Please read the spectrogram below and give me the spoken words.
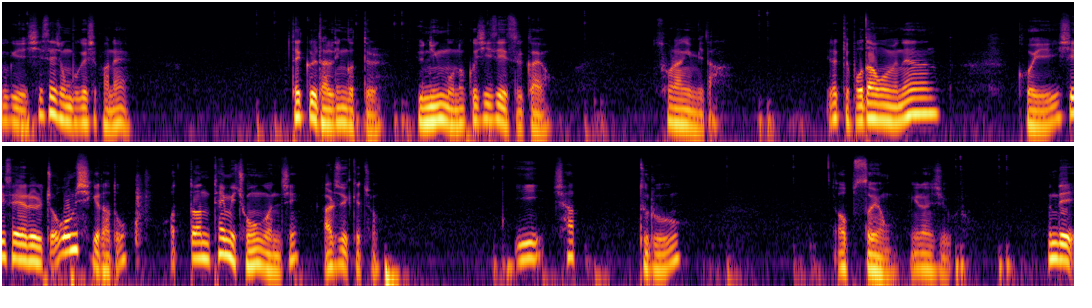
여기 시세 정보 게시판에 댓글 달린 것들 유닉 모노크 시세 있을까요? 소량입니다. 이렇게 보다 보면은 거의 시세를 조금씩이라도 어떤 템이 좋은 건지 알 수 있겠죠. 이 샷 드루 없어용 이런 식으로. 근데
